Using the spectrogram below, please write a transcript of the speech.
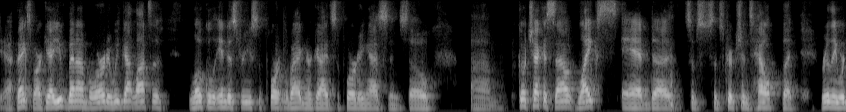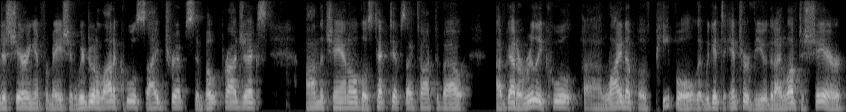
Yeah, thanks, Mark. Yeah, you've been on board, and we've got lots of local industry support, the Waggoner Guide supporting us, and so um, go check us out. Likes and uh, sub- subscriptions help, but really we're just sharing information. We're doing a lot of cool side trips and boat projects on the channel. Those tech tips I talked about I've got a really cool uh, lineup of people that we get to interview that I love to share.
